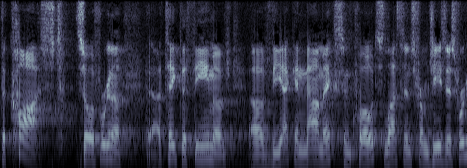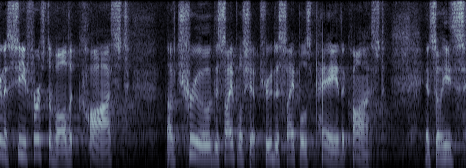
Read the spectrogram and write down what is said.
the cost. So, if we're going to uh, take the theme of, of the economics, and quotes, lessons from Jesus, we're going to see, first of all, the cost of true discipleship. True disciples pay the cost. And so he's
